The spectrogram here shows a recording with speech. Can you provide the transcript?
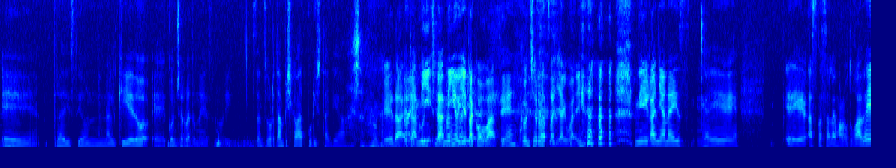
e, tradizionalki edo e, kontserbatu nahi duzun hori. Zentzu hortan pixka bat puristak gea, esan nuke, eta, Bai, eta, ni, eta ni hoietako bat, eh? Kontserbatzaileak bai. ni gaina naiz, e, e, azkazalak margotu gabe,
